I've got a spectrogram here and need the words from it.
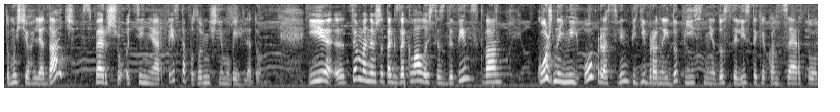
тому що глядач спершу оцінює артиста по зовнішньому вигляду. І е, це в мене вже так заклалося з дитинства. Кожний мій образ він підібраний до пісні, до стилістики концерту.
